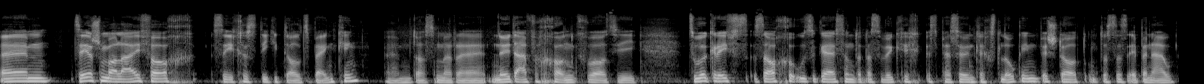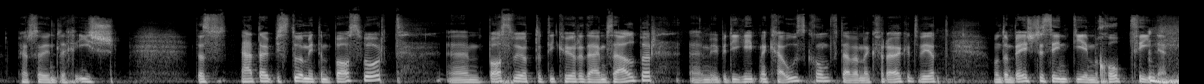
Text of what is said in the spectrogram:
Ähm, zuerst einmal einfach sicheres digitales Banking, ähm, dass man äh, nicht einfach kann quasi Zugriffssachen ausgeben, sondern dass wirklich ein persönliches Login besteht und dass das eben auch persönlich ist. Das hat etwas zu tun mit dem Passwort. Ähm, Passwörter, die gehören einem selber. Ähm, über die gibt man keine Auskunft, auch wenn man gefragt wird. Und am besten sind die im Kopf hinein.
